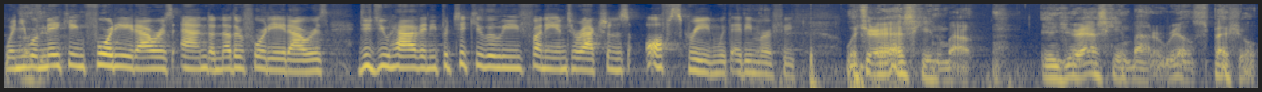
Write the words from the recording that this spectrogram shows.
When you were making 48 hours and another 48 hours, did you have any particularly funny interactions off screen with Eddie Murphy? What you're asking about is you're asking about a real special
